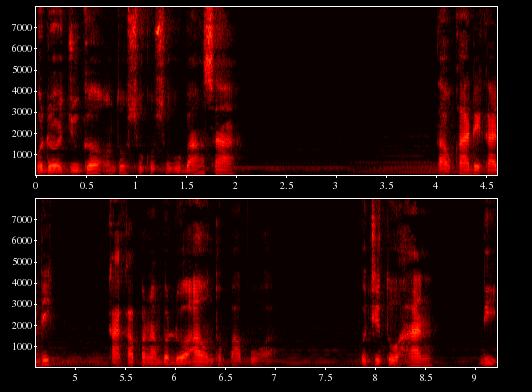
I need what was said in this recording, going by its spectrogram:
berdoa juga untuk suku-suku bangsa. Tahukah adik-adik, kakak pernah berdoa untuk Papua. Puji Tuhan, di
